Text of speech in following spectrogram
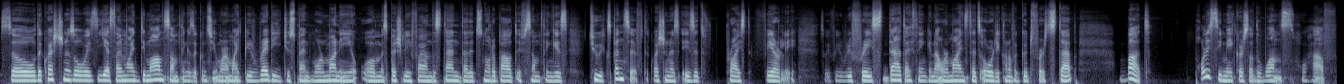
So the question is always yes, I might demand something as a consumer. I might be ready to spend more money, um, especially if I understand that it's not about if something is too expensive. The question is, is it priced fairly? So if we rephrase that, I think in our minds, that's already kind of a good first step. But policymakers are the ones who have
